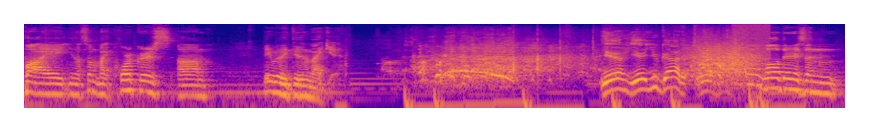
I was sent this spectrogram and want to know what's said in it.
by, you know, some of my coworkers. Um, they really didn't like it. Yeah, yeah, you got it. Yeah. While there is an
